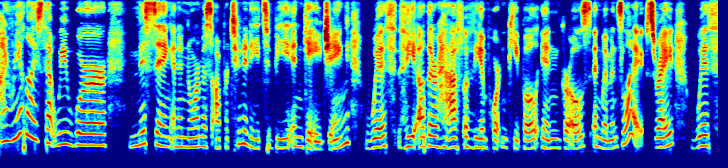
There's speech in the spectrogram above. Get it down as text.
I realized that we were missing an enormous opportunity to be engaging with the other half of the important people in girls' and women's lives, right? With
